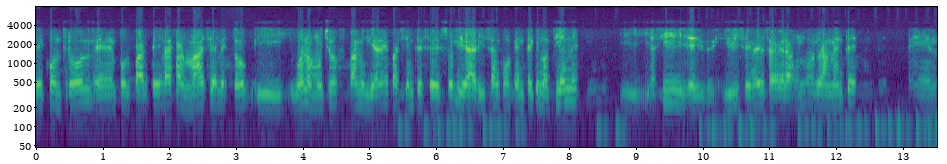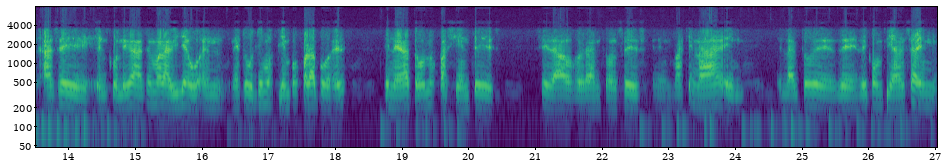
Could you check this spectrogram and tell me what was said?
de control eh, por parte de la farmacia, el stock y, bueno, muchos familiares de pacientes se solidarizan con gente que no tiene y, así eh, y viceversa, ¿verdad? Uno realmente eh, hace, el colega hace maravillas en, estos últimos tiempos para poder tener a todos los pacientes sedados, ¿verdad? Entonces, más que nada, el el acto de, confianza en,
